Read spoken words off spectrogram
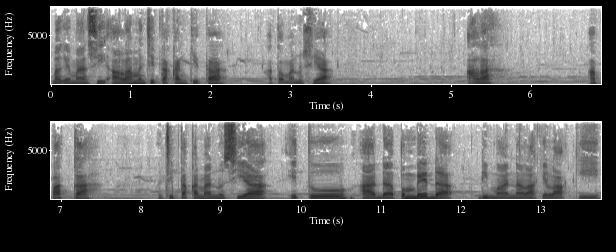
Bagaimana sih Allah menciptakan kita atau manusia? Allah apakah menciptakan manusia itu ada pembeda di mana laki-laki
